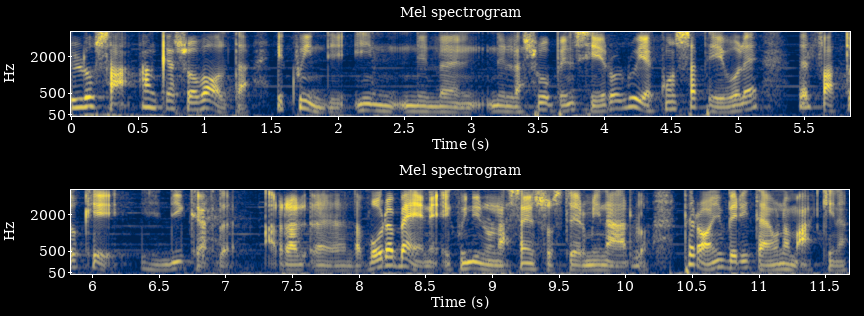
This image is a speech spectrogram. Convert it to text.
lo sa anche a sua volta e quindi in, nel, nel suo pensiero lui è consapevole del fatto che Dickard eh, lavora bene e quindi non ha senso sterminarlo, però in verità è una macchina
